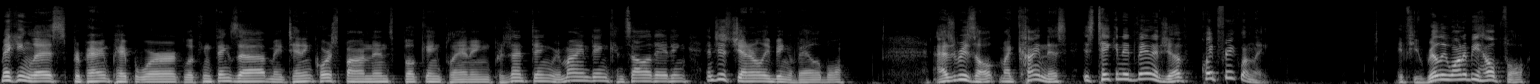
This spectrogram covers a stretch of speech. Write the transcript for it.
Making lists, preparing paperwork, looking things up, maintaining correspondence, booking, planning, presenting, reminding, consolidating, and just generally being available. As a result, my kindness is taken advantage of quite frequently. If you really want to be helpful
